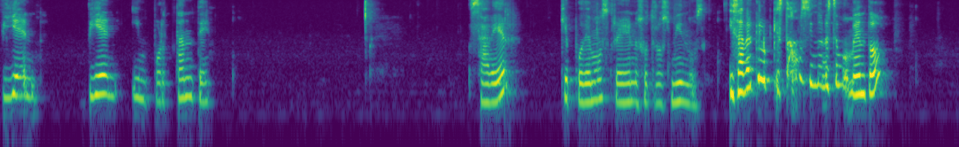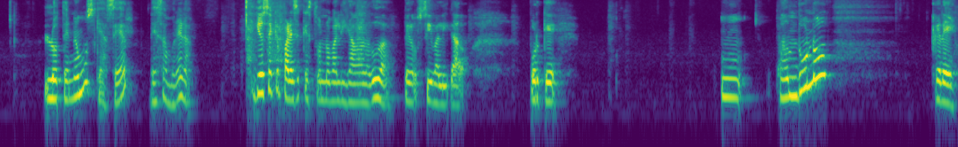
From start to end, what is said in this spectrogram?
bien, bien importante saber que podemos creer en nosotros mismos y saber que lo que estamos haciendo en este momento lo tenemos que hacer de esa manera. Yo sé que parece que esto no va ligado a la duda, pero sí va ligado. Porque mm, cuando uno cree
